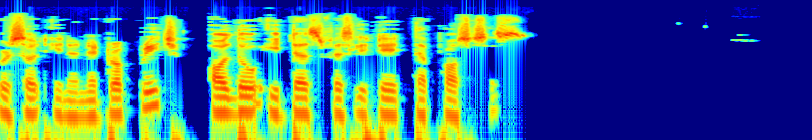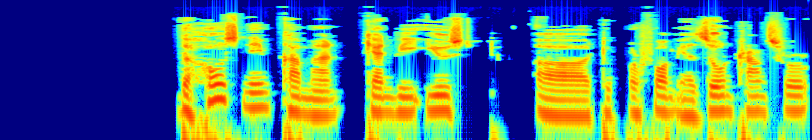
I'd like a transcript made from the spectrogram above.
result in a network breach, although it does facilitate the processes. The host name command can be used uh, to perform a zone transfer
